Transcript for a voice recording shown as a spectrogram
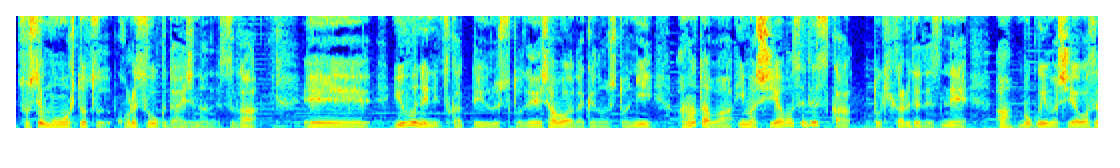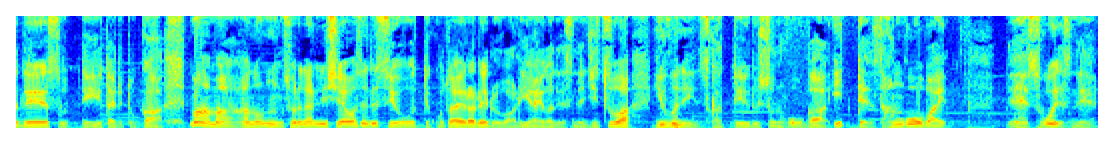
そしてもう一つ、これすごく大事なんですが、えー、湯船に浸かっている人とね、シャワーだけの人に、あなたは今幸せですか？と聞かれてですね、あ、僕今幸せですって言えたりとか、まあまあ、あの、うん、それなりに幸せですよって答えられる割合がですね、実は湯船に浸かっている人の方が1.35倍。ね、すごいですね。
